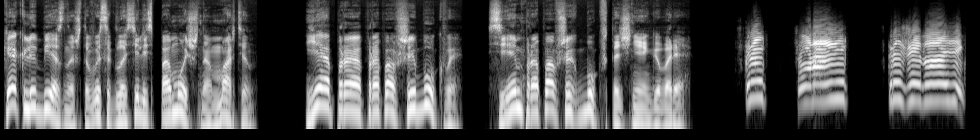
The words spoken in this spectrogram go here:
«Как любезно, что вы согласились помочь нам, Мартин. Я про пропавшие буквы. Семь пропавших букв, точнее говоря». Скрыть, сыновик, скрыть, сыновик.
